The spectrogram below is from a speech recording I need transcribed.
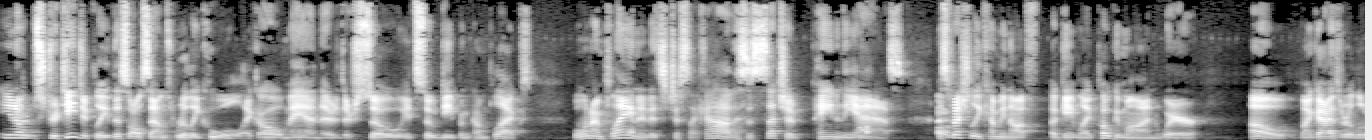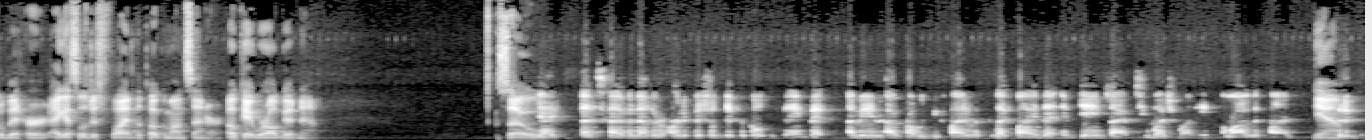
you know, strategically, this all sounds really cool. Like, oh man, they're they're so it's so deep and complex. But when I'm playing it, it's just like, ah, this is such a pain in the ass. Especially coming off a game like Pokemon, where, oh, my guys are a little bit hurt. I guess we'll just fly to the Pokemon Center. Okay, we're all good now. So Yeah, that's kind of another artificial difficulty thing that I mean I would probably be fine with because I find that in games I have too much money a lot of the time, yeah, but it,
